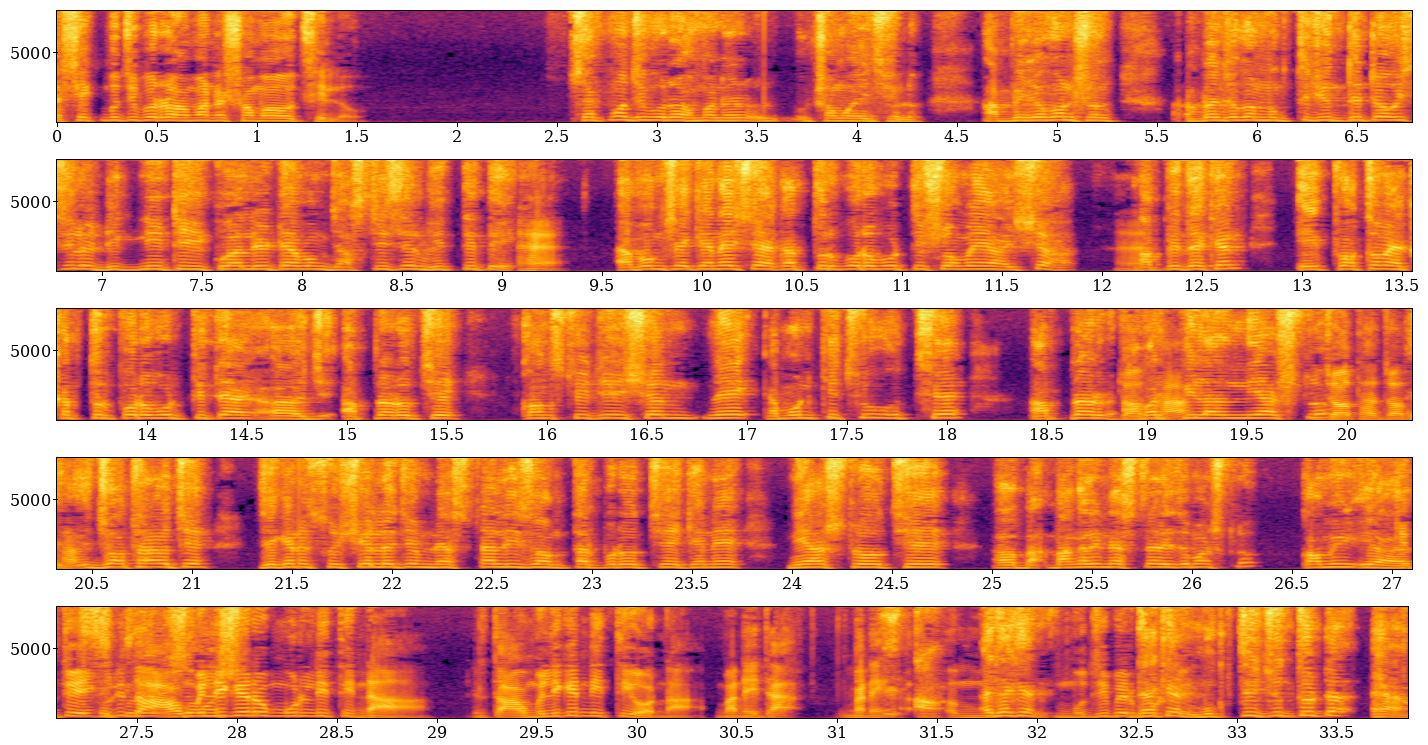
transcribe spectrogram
শেখ মুজিবুর রহমানের সময়ও ছিল? শেখ মুজিবুর রহমানের সময় ছিল। আপনি যখন আপনার যখন মুক্তিযুদ্ধটা হয়েছিল ডিগনিটি ইকুয়ালিটি এবং জাস্টিসের ভিত্তিতে হ্যাঁ। এবং সেখানে এসে একাত্তর পরবর্তী সময়ে আইসা হ্যাঁ। আপনি দেখেন এই প্রথম একাত্তর পরবর্তীতে আপনার হচ্ছে কনস্টিটিউশনে এমন কিছু হচ্ছে আপনার আবার পিলার নিয়ে আসলো? যথা হচ্ছে যেখানে সোশ্যালিজম ন্যাশনালিজম তারপর হচ্ছে এখানে নিয়ে আসলো হচ্ছে বাঙালি ন্যাশনালিজম আসলো। কমি আওয়ামী লীগের লীগেরও মূলনীতি না। এটা আওয়ামী লীগের নীতিও না। মানে এটা মানে দেখেন, মুজিবের দেখেন মুক্তিযুদ্ধটা হ্যাঁ।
